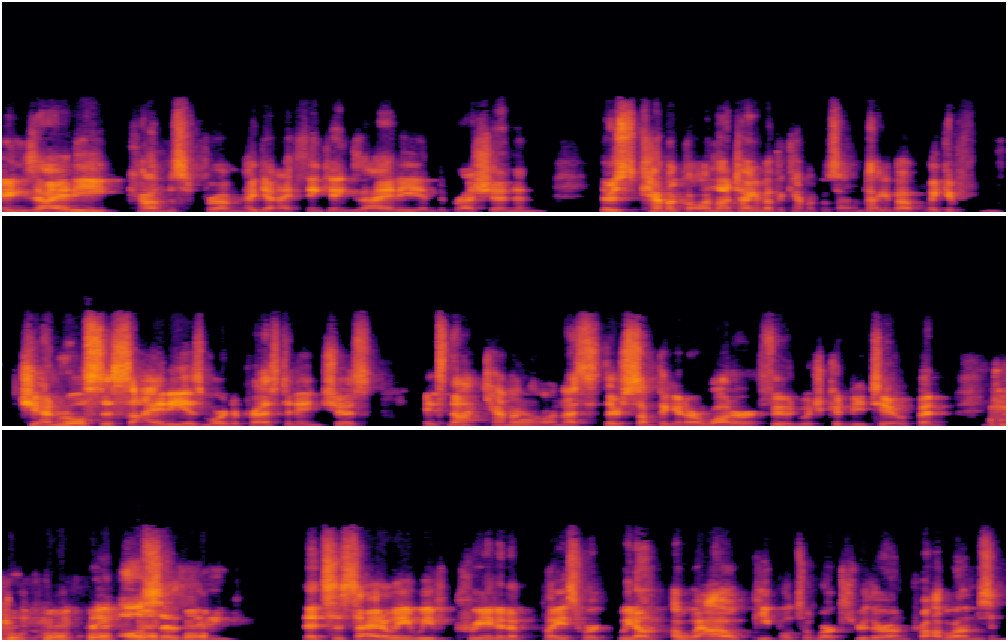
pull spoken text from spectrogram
yeah. anxiety comes from again, I think anxiety and depression and there's chemical. I'm not talking about the chemical side. I'm talking about like if general society is more depressed and anxious, it's not chemical unless there's something in our water or food, which could be too. But I also think that societally we've created a place where we don't allow people to work through their own problems and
